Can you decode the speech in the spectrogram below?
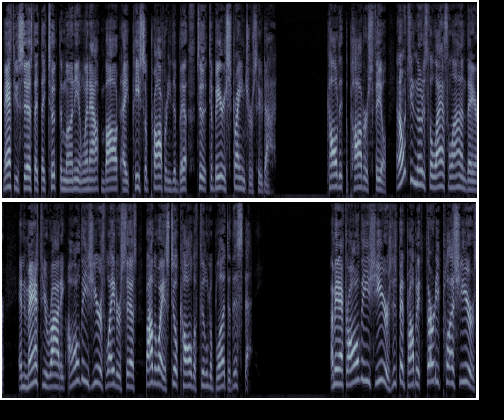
Matthew says that they took the money and went out and bought a piece of property to, to, to bury strangers who died called it the potter's field. And I want you to notice the last line there. And Matthew writing all these years later says, by the way, it's still called the field of blood to this day. I mean, after all these years, it's been probably 30 plus years,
